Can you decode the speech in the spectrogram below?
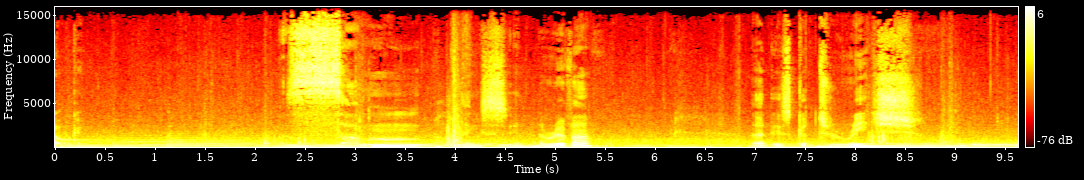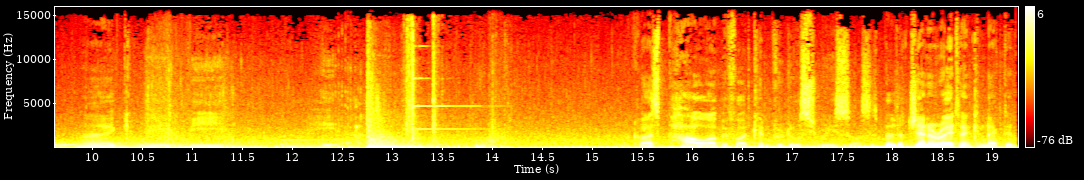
Oh, okay. Some place in the river. That is good to reach. Like maybe here. Requires power before it can produce resources. Build a generator and connect it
